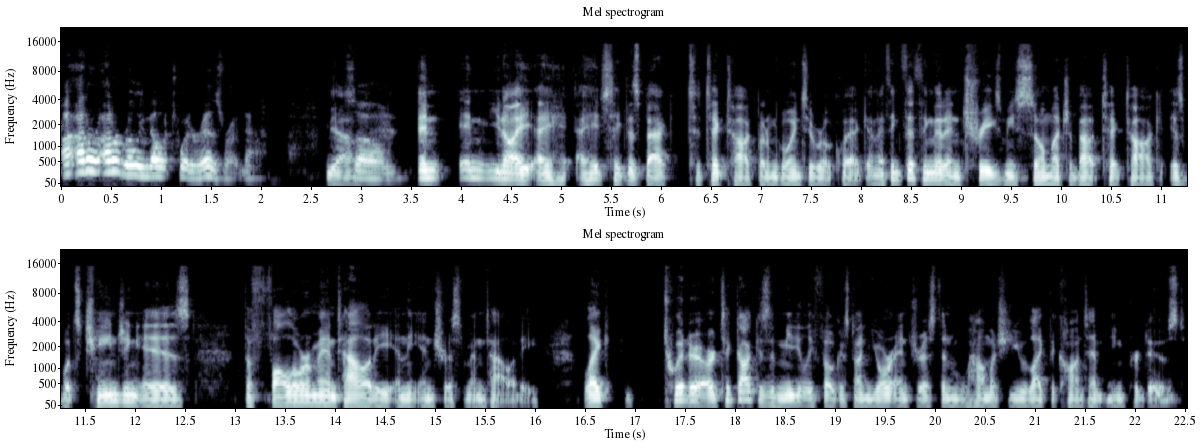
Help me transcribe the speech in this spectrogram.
I, I don't. I don't really know what Twitter is right now. yeah So and and you know I, I i hate to take this back to tiktok but i'm going to real quick and i think the thing that intrigues me so much about tiktok is what's changing is the follower mentality and the interest mentality like twitter or tiktok is immediately focused on your interest and how much you like the content being mm-hmm. produced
